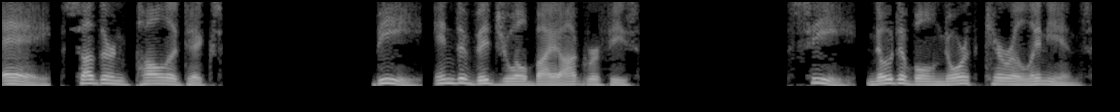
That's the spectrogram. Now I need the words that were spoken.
A. Southern politics B. Individual biographies C. Notable North Carolinians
